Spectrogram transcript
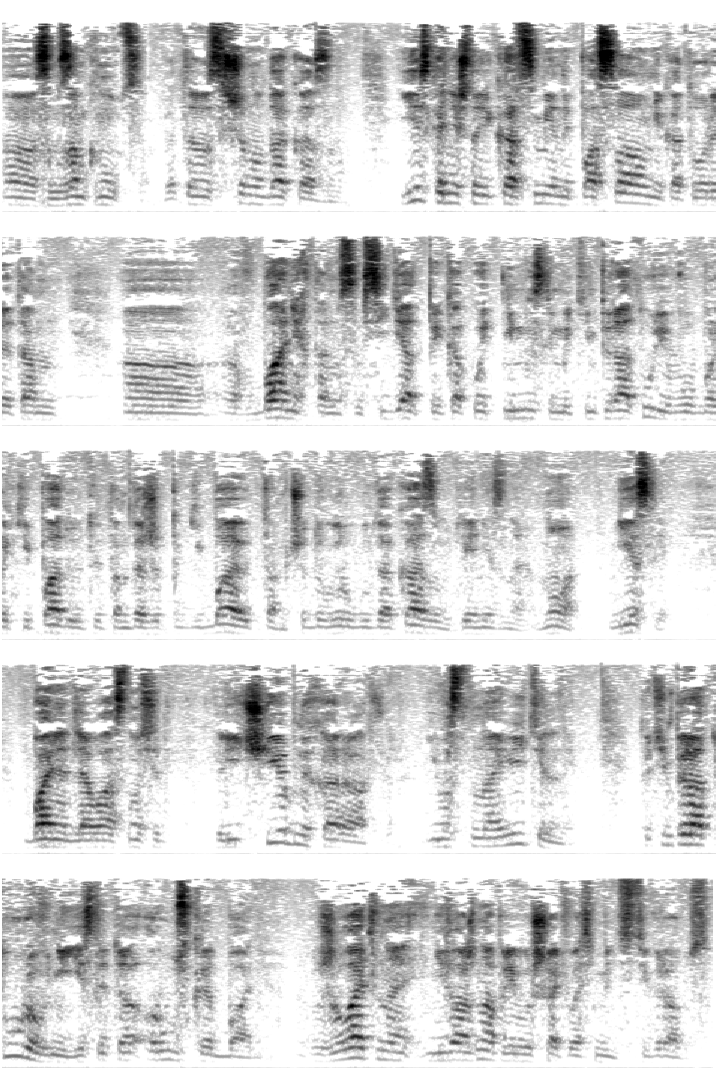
э, сам замкнуться. Это совершенно доказано. Есть, конечно, рекордсмены по сауне, которые там а, в банях там сидят при какой-то немыслимой температуре в обмороке падают и там даже погибают, там что друг другу доказывают, я не знаю. Но если баня для вас носит лечебный характер и восстановительный, то температура в ней, если это русская баня, желательно не должна превышать 80 градусов.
